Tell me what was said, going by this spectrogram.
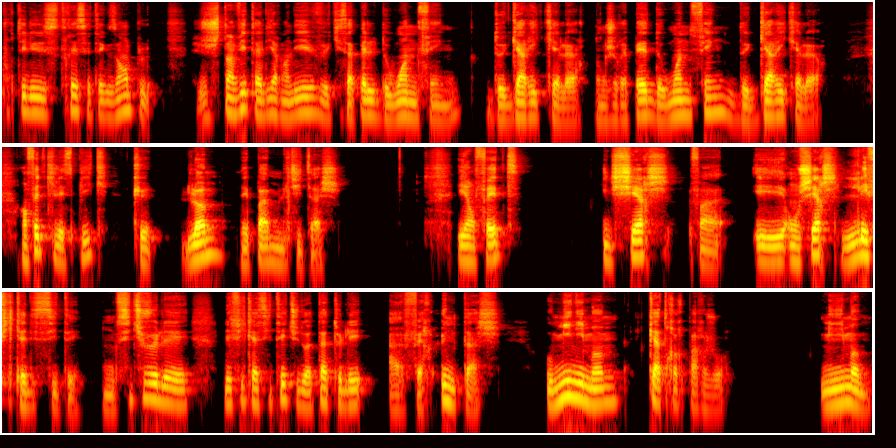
pour t'illustrer cet exemple, je t'invite à lire un livre qui s'appelle The One Thing de Gary Keller. Donc je répète, The One Thing de Gary Keller. En fait, qu'il explique que l'homme n'est pas multitâche. Et en fait, il cherche, enfin, et on cherche l'efficacité. Donc si tu veux l'efficacité, tu dois t'atteler à faire une tâche, au minimum 4 heures par jour. Minimum.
